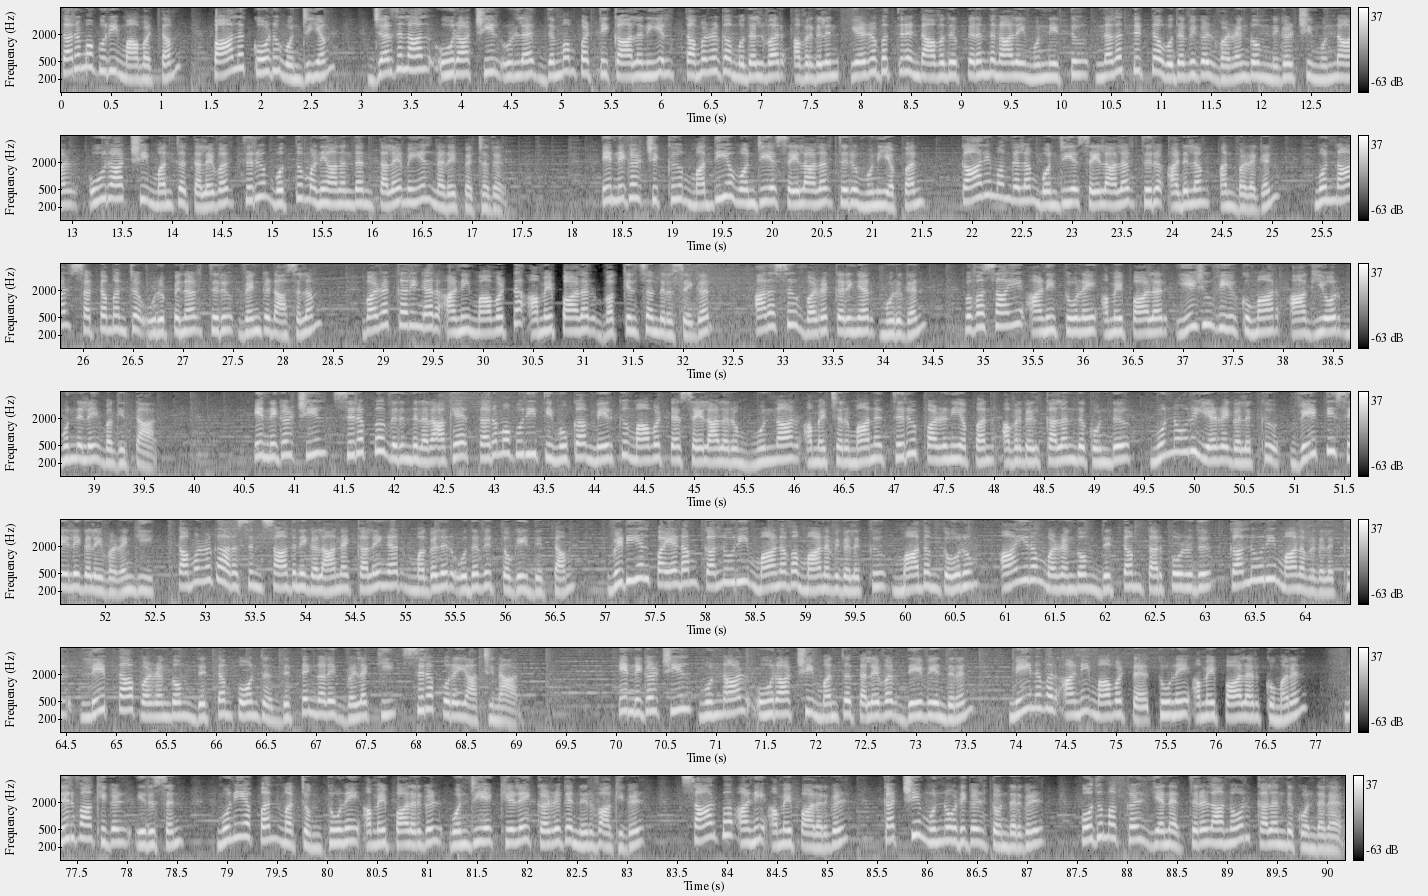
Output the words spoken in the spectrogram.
தருமபுரி மாவட்டம் பாலக்கோடு ஒன்றியம் ஜர்தலால் ஊராட்சியில் உள்ள திம்மம்பட்டி காலனியில் தமிழக முதல்வர் அவர்களின் எழுபத்தி இரண்டாவது பிறந்த நாளை முன்னிட்டு நலத்திட்ட உதவிகள் வழங்கும் நிகழ்ச்சி முன்னாள் ஊராட்சி மன்ற தலைவர் திரு. முத்துமணியானந்தன் தலைமையில் நடைபெற்றது. இந்நிகழ்ச்சிக்கு மத்திய ஒன்றிய செயலாளர் திரு. முனியப்பன் காரிமங்கலம் ஒன்றிய செயலாளர் திரு. அடிலம் அன்பழகன் முன்னாள் சட்டமன்ற உறுப்பினர் திரு. வெங்கடாசலம் வழக்கறிஞர் அணி மாவட்ட அமைப்பாளர் வக்கீல் சந்திரசேகர் அரசு வழக்கறிஞர் முருகன் விவசாயி அணி துணை அமைப்பாளர் ஏஜுவீர்குமார் ஆகியோர் முன்னிலை வகித்தார். இந்நிகழ்ச்சியில் சிறப்பு விருந்தினராக தருமபுரி திமுக மேற்கு மாவட்ட செயலாளரும் முன்னாள் அமைச்சருமான திரு. பழனியப்பன் அவர்கள் கலந்து கொண்டு முன்னூறு ஏழைகளுக்கு வேட்டி சேலைகளை வழங்கி தமிழக அரசின் சாதனைகளான கலைஞர் மகளிர் உதவித் தொகை திட்டம் விடியல் பயணம் கல்லூரி மாணவ மாணவிகளுக்கு மாதந்தோறும் ஆயிரம் வழங்கும் திட்டம் தற்பொழுது கல்லூரி மாணவர்களுக்கு லேப்டாப் வழங்கும் திட்டம் போன்ற திட்டங்களை விளக்கி சிறப்புரையாற்றினார். இந்நிகழ்ச்சியில் முன்னாள் ஊராட்சி மன்ற தலைவர் தேவேந்திரன் மீனவர் அணி மாவட்ட துணை அமைப்பாளர் குமரன் நிர்வாகிகள் இருசன் முனியப்பன் மற்றும் துணை அமைப்பாளர்கள் ஒன்றிய கிளை கழக நிர்வாகிகள் சார்பு அணி அமைப்பாளர்கள் கட்சி முன்னோடிகள் தொண்டர்கள் பொதுமக்கள் என திரளானோர் கலந்து கொண்டனர்.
